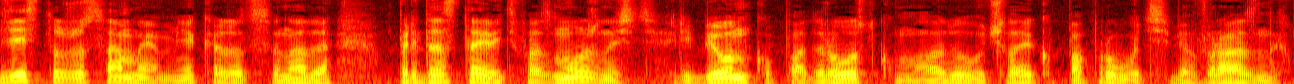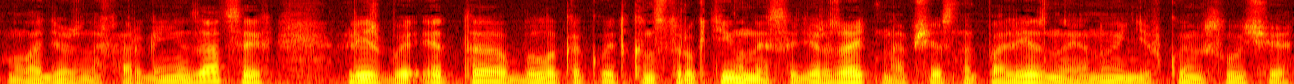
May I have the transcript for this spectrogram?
Здесь то же самое. Мне кажется, надо предоставить возможность ребенку, подростку, молодому человеку попробовать себя в разных молодежных организациях, лишь бы это было какое-то конструктивное, содержательное, общественно полезное, ну и ни в коем случае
